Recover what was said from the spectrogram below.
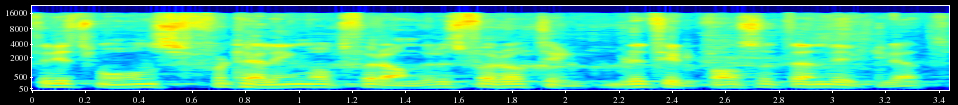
Fritz Moens fortelling måtte forandres for å til, bli tilpasset en virkelighet.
